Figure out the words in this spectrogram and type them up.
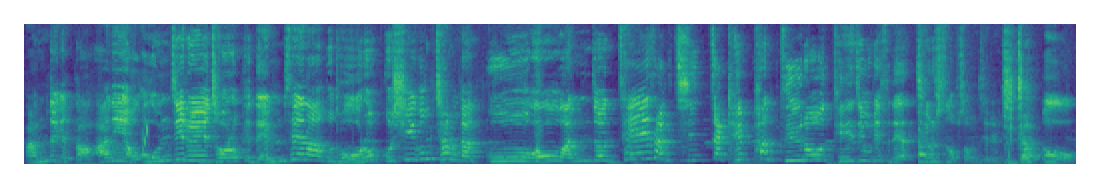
안 되겠다 아니 엄지를 저렇게 냄새나고 더럽고 시궁창 같고 어 완전 세상 진짜 개판 더러운 돼지우리에서 내가 재울 순 없어 엄지를 진짜? 어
